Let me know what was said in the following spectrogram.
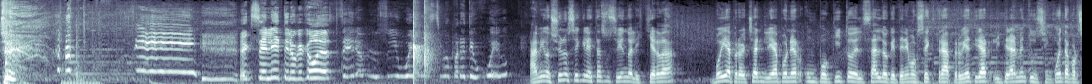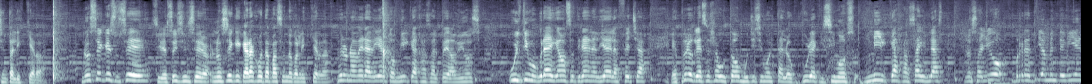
¡Sí! ¡Sí! ¡Excelente lo que acabo de hacer, amigos! Buenísimo para este juego. Amigos, yo no sé qué le está sucediendo a la izquierda. Voy a aprovechar y le voy a poner un poquito del saldo que tenemos extra, pero voy a tirar literalmente un 50% a la izquierda. No sé qué sucede, si le soy sincero, no sé qué carajo está pasando con la izquierda. Espero no haber abierto mil cajas al pedo, amigos. Último grade que vamos a tirar en el día de la fecha. Espero que les haya gustado muchísimo esta locura que hicimos. Mil cajas Islas. Nos salió relativamente bien.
